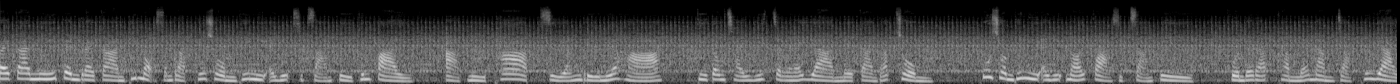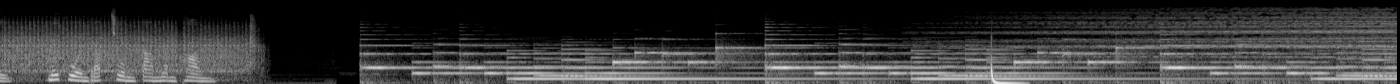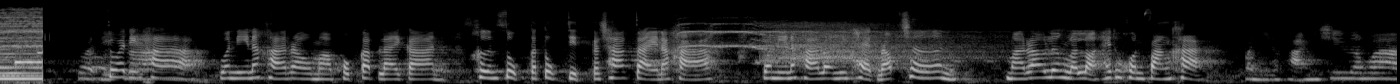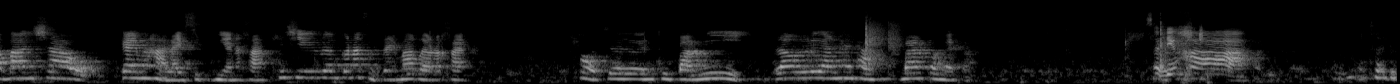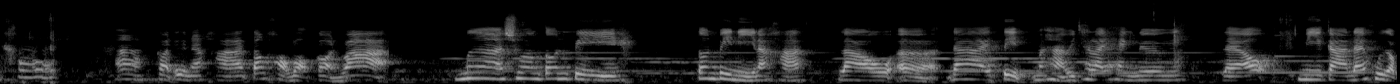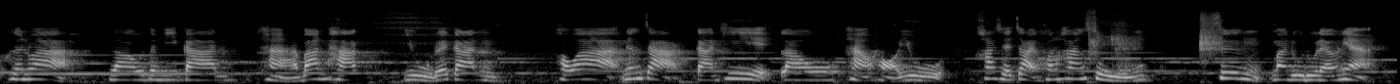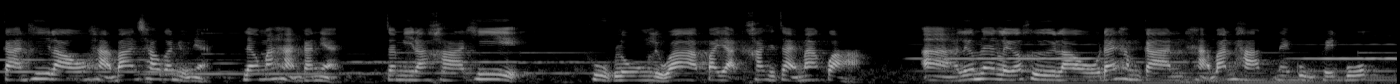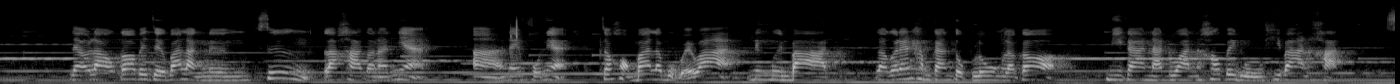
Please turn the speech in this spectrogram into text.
รายการนี้เป็นรายการที่เหมาะสำหรับผู้ชมที่มีอายุ 13 ปีขึ้นไป อาจมีภาพ เสียงหรือเนื้อหา ที่ต้องใช้วิจารณญาณในการรับชม ผู้ชมที่มีอายุน้อยกว่า 13 ปี ควรได้รับคำแนะนำจากผู้ใหญ่ ไม่ควรรับชมตามลำพัง วันนี้นะคะเรามาพบกับรายการคืนสุขกระตุกจิตกระชากใจนะคะ วันนี้นะคะเรามีแขกรับเชิญ มาเล่าเรื่องหลอนๆให้ทุกคนฟังค่ะ วันนี้นะคะมีชื่อเรื่องว่าบ้านเช่าใกล้มหาลัยสุดเฮียนะคะแค่ชื่อเรื่องก็น่าสนใจมากแล้วนะคะ ขอเชิญคุณปามี่เล่าเรื่องให้ทางบ้านฟังหน่อยค่ะ สวัสดีค่ะ สวัสดีค่ะ อะก่อนอื่นนะคะ ต้องขอบอกก่อนว่า เมื่อช่วงต้นปีต้นปีนี้นะคะ เราเได้ติดมหาวิทยาลัยแห่งหนึ่ง แล้วมีการได้คุยกับเพื่อนว่า เราจะมีการหาบ้านพักอยู่ด้วยกัน เพราะว่าเนื่องจากการที่เราหาหออยู่ค่าใช้จ่ายค่อนข้างสูง ซึ่งมาดูดูแล้วเนี่ยการที่เราหาบ้านเช่ากันอยู่เนี่ยแล้วมาหารกันเนี่ยจะมีราคาที่ ถูกลงหรือว่าประหยัดค่าใช้จ่ายมากกว่าอ่า เริ่มแรกเลยก็คือเราได้ทำการหาบ้านพักในกลุ่ม Facebook แล้วเราก็ไปเจอบ้านหลังหนึ่งซึ่งราคาตอนนั้นเนี่ยอ่าในโพสเนี่ยเจ้าของบ้านระบุไว้ว่า 10,000 บาท เราก็ได้ทำการตกลงแล้วก็มีการนัดวันเข้าไปดูที่บ้านค่ะ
